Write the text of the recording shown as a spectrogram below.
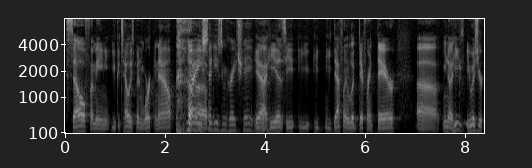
self. I mean, you could tell he's been working out. Yeah, he Uh, said he's in great shape. yeah, he is. He he he, he definitely looked different there. Uh, you know, he he was your,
